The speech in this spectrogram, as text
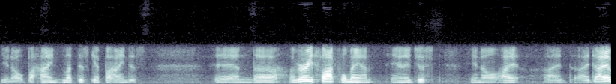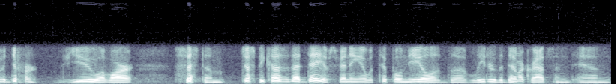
You know, behind let this get behind us." And uh, a very thoughtful man, and it just, you know, I I I, I have a different view of our system just because of that day of spending it with Tip O'Neill, the leader of the Democrats, and and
